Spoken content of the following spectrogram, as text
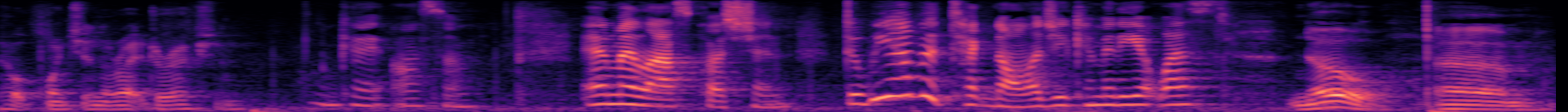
help point you in the right direction. Okay, awesome. And my last question Do we have a technology committee at West? No. Um,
